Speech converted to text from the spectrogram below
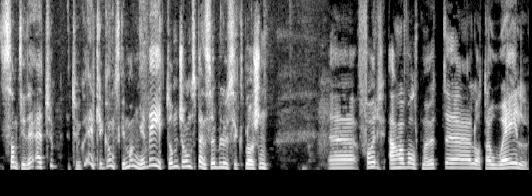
samtidig, jeg tror, jeg tror egentlig ganske mange vet om John Spencer Blues Explosion. Eh, for jeg har valgt meg ut eh, låta 'Whale'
